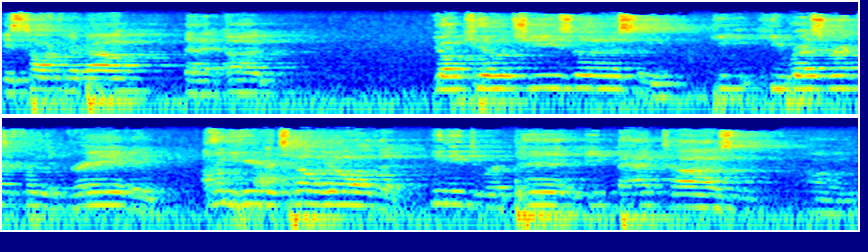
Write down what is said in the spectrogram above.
He's talking about that uh, y'all killed Jesus and he, he resurrected from the grave, and I'm here to tell y'all that you need to repent, and be baptized, and um,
